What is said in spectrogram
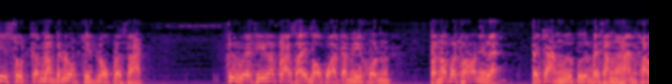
ที่สุดกำลังเป็นโรคจิตโรคประสาทขึ้นเวทีแล้วปราศัยบอกว่าจะมีคนปนปชนี่แหละ ไปจ้างมือปืนไปสังหารเขา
